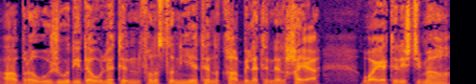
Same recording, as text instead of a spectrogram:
عبر وجود دولة فلسطينية قابلة للحياة. وياتي الاجتماع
